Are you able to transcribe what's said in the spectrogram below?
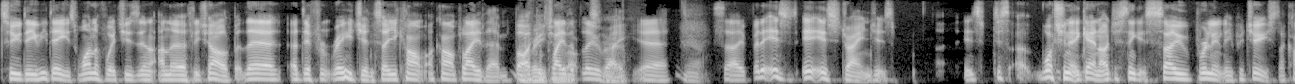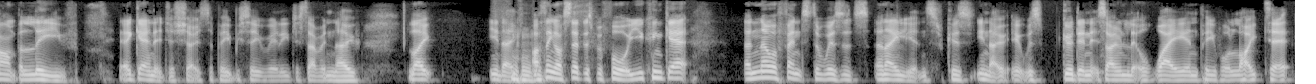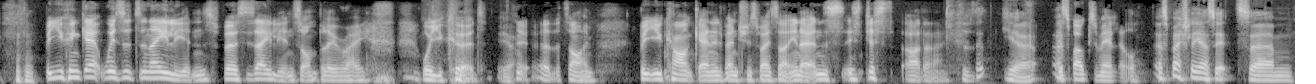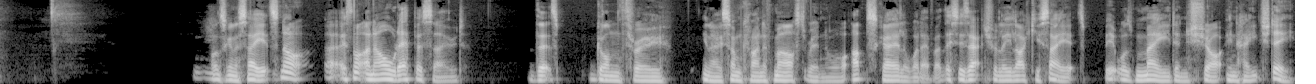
two DVDs. One of which is an Unearthly Child, but they're a different region, so you can't I can't play them. But The I can play the Blu-ray. yeah. Yeah. Yeah. So, but it is it is strange. It's it's just uh, watching it again. I just think it's so brilliantly produced. I can't believe. Again, it just shows the BBC really just having no, like, you know. I think I've said this before. You can get, and no offense to Wizards and Aliens, because you know it was good in its own little way and people liked it. but you can get Wizards and Aliens versus Aliens on Blu-ray, well, you could Yeah. at the time. But you can't get an Adventure in Space, you know, and it's, it's just I don't know. It's- Yeah. It bugs me a little. especially as it's um I was going to say it's not uh, it's not an old episode that's gone through you know some kind of mastering or upscale or whatever this is actually like you say it's it was made and shot in HD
